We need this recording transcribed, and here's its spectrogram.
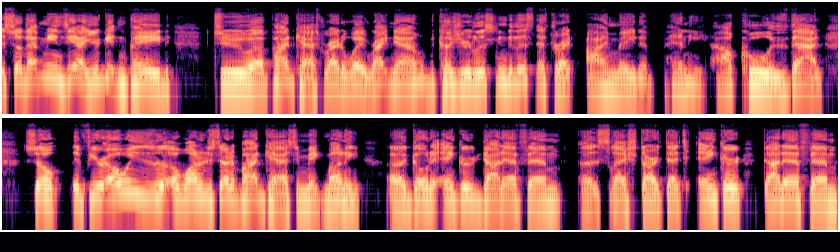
so that means, yeah, you're getting paid to uh, podcast right away, right now, because you're listening to this. That's right. I made a penny. How cool is that? So if you're always uh, wanting to start a podcast and make money, uh, go to anchor.fm uh, slash start. That's anchor.fm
